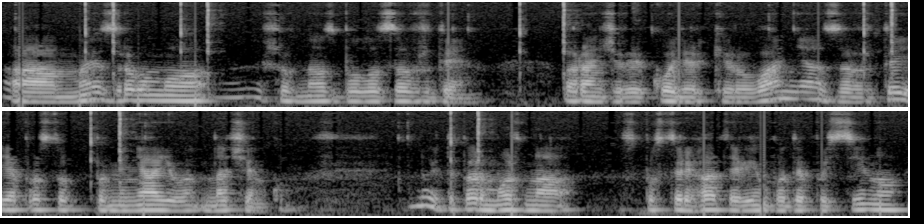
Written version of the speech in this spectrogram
а ми зробимо, щоб в нас було завжди. Оранжевий колір керування завжди я просто поміняю начинку. Ну і тепер можна спостерігати, він буде постійно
